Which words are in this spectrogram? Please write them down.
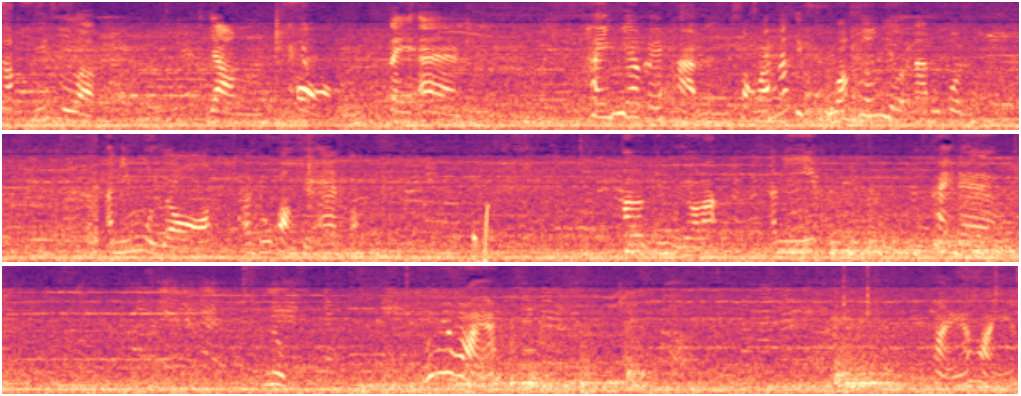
กับนี่คือแบบยำของเจแอนให้เทียบเลยค่ะสองร้อยห้าสิบถือว่าเครื่องเยอะนะทุกคน อันนี้หมูยอมาดูของเจแอนก่อนอะเรากินหมูยอละ อันนี้ไข่แดง หนึบอุ๊ยมีหอยอะหอยไม่หอยอะ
